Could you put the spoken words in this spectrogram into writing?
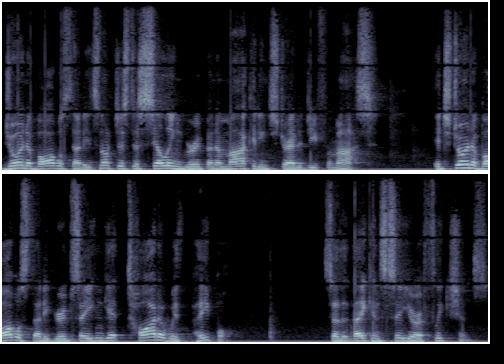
join a Bible study. It's not just a selling group and a marketing strategy from us. It's join a Bible study group so you can get tighter with people so that they can see your afflictions,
